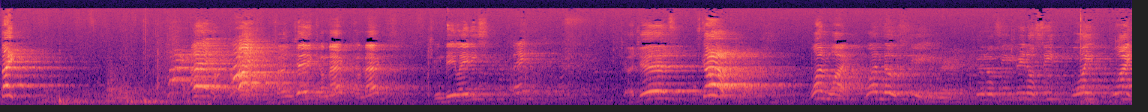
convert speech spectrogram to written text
fight! Sanjay, come back, come back. June B, ladies. Judges, stop! One white, one no seat, two no seat, three no seat, point white.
